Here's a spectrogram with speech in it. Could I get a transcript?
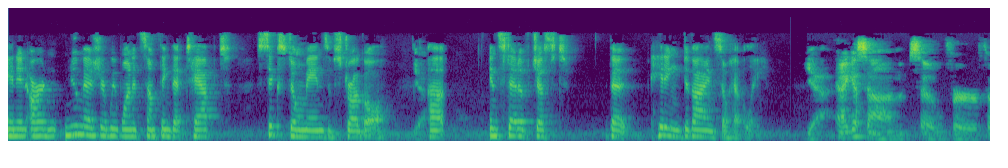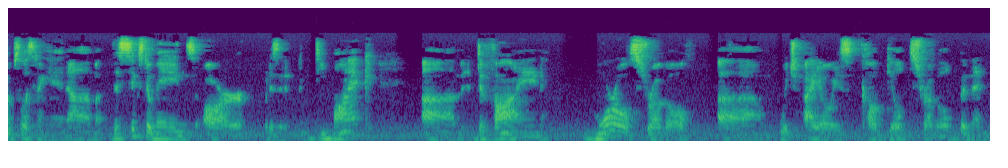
And in our new measure, we wanted something that tapped six domains of struggle yeah. uh, instead of just the hitting divine so heavily. Yeah, and I guess um, so for folks listening in, um, the six domains are what is it? Demonic, um, divine, moral struggle, um, which I always call guilt struggle, but then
